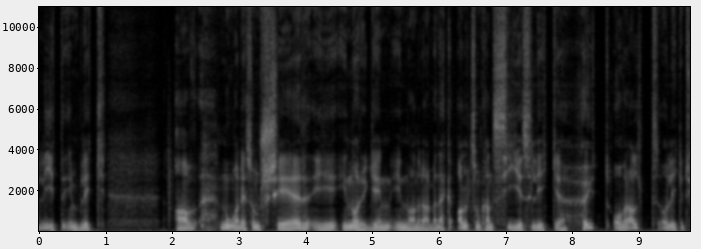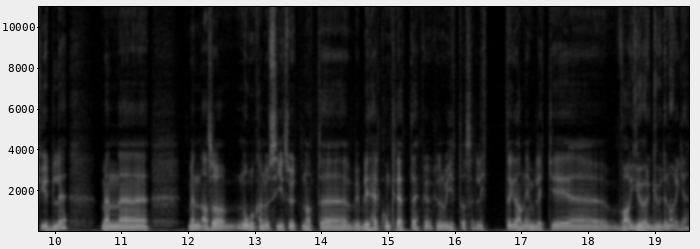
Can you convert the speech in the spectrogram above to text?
lite innblikk av noe av det som skjer i, i Norge innen innvandrerarbeid. Det er ikke alt som kan sies like høyt overalt og like tydelig, men eh, men altså, noe kan jo sies uten at uh, vi blir helt konkrete. Kunne du gitt oss litt innblikk i uh, hva gjør Gud i Norge?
